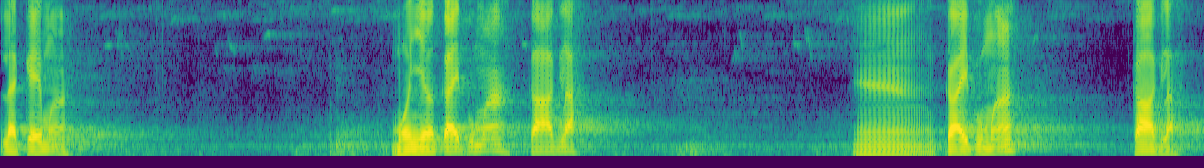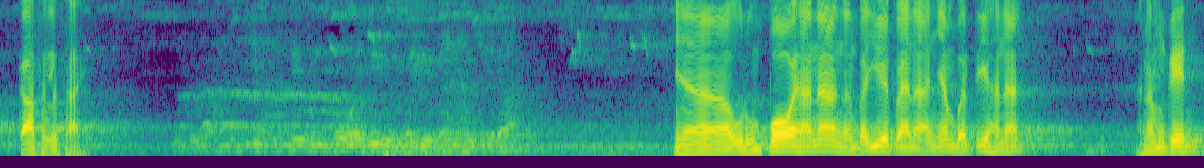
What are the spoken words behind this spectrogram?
Lake maah menyekai pemah kaglah hmm, kai pemah kaglah ka selesai Ya urumpo hana ngan bayi hana nyam berarti hana hana mungkin.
